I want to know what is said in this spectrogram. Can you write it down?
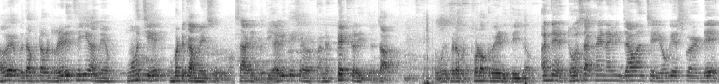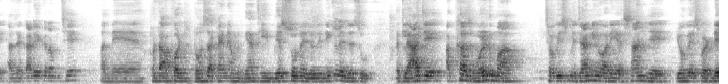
હવે બધા ફટાફટ રેડી થઈએ અને પહોંચીએ મટકા મૈસૂરમાં. સાડી બધી આવી ગઈ છે. અને પેક કરી દો ચાલો. તો હું ફટાફટ થોડોક રેડી થઈ જાઉં. અને ઢોસા ખાઈને આવીને જવાનું છે યોગેશ્વર ડે. આજે કાર્યક્રમ છે અને ફટાફટ ઢોસા ખાઈને અમે ત્યાંથી બેસશું ને જલ્દી નીકળી જશું. એટલે આજે આખા જ વર્લ્ડમાં છવ્વીસમી જાન્યુઆરીએ સાંજે યોગેશ્વર ડે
